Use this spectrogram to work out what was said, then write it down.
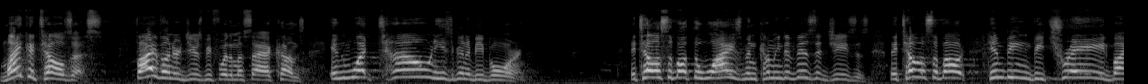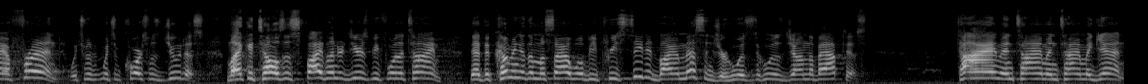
Micah tells us 500 years before the Messiah comes in what town he's going to be born. They tell us about the wise men coming to visit Jesus. They tell us about him being betrayed by a friend, which, was, which of course was Judas. Micah tells us 500 years before the time that the coming of the Messiah will be preceded by a messenger who is, who is John the Baptist. Time and time and time again,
